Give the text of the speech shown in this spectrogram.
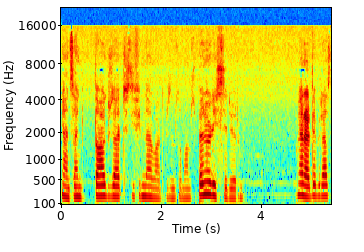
Yani sanki daha güzel çizgi filmler vardı bizim zamanımız. Ben öyle hissediyorum. Herhalde biraz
